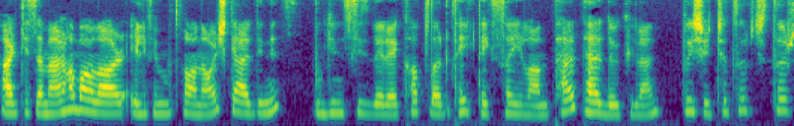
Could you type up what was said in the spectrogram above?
Herkese merhabalar. Elif'in mutfağına hoş geldiniz. Bugün sizlere katları tek tek sayılan, tel tel dökülen, dışı çıtır çıtır,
